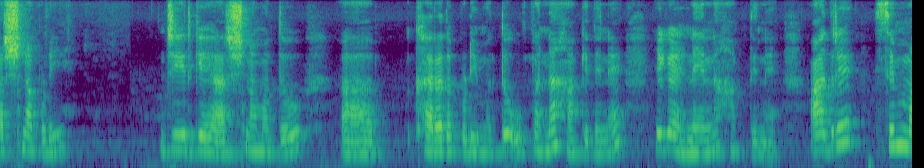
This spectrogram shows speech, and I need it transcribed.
ಅರಿಶಿನ ಪುಡಿ, ಜೀರಿಗೆ ಅರಿಶಿನ ಮತ್ತು ಖಾರದ ಪುಡಿ ಮತ್ತು ಉಪ್ಪನ್ನು ಹಾಕಿದ್ದೇನೆ. ಈಗ ಎಣ್ಣೆಯನ್ನು ಹಾಕ್ತೀನಿ. ಆದರೆ ಸಿಮ್ಮ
